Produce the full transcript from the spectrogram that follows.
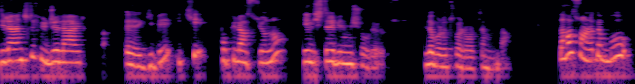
dirençli hücreler e, gibi iki popülasyonu geliştirebilmiş oluyoruz laboratuvar ortamında. Daha sonra da bu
